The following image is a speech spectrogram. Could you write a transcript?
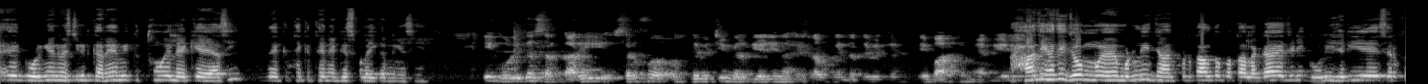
ਇਹ ਗੋਲੀਆਂ ਇਨਵੈਸਟੀਗੇਟ ਕਰ ਰਹੇ ਆ ਵੀ ਕਿੱਥੋਂ ਇਹ ਲੈ ਕੇ ਆਇਆ ਸੀ ਤੇ ਕਿੱਥੇ ਕਿੱਥੇ ਨੇ ਅੱਗੇ ਸਪਲਾਈ ਕਰਨੀ ਸੀ ਇਹ ਗੋਲੀ ਤਾਂ ਸਰਕਾਰੀ ਸਿਰਫ ਉਸ ਦੇ ਵਿੱਚ ਹੀ ਮਿਲਦੀ ਹੈ ਜੀ ਨਸ਼ਾ ਛੁਡਾਊ ਕੇਂਦਰ ਦੇ ਵਿੱਚ। ਇਹ ਬਾਹਰ ਕਿਵੇਂ ਆ ਗਈ ਹੈ ਹਾਂਜੀ ਹਾਂਜੀ ਜੋ ਮੁੱਢਲੀ ਜਾਂਚ ਪੜਤਾਲ ਤੋਂ ਪਤਾ ਲੱਗਾ ਹੈ ਜਿਹੜੀ ਗੋਲੀ ਹੈਗੀ ਇਹ ਸਿਰਫ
